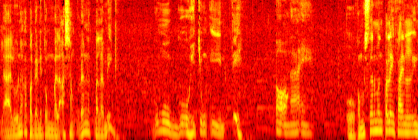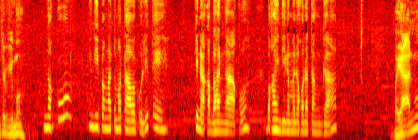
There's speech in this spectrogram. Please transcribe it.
Lalo na kapag ganitong malakas ang ulan at malamig. Gumuguhit yung init eh. Oo nga eh. Oh, kamusta naman pala yung final interview mo? Naku, hindi pa nga tumatawag ulit eh. Kinakabahan nga ako. Baka hindi naman ako natanggap. Bayaan mo.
